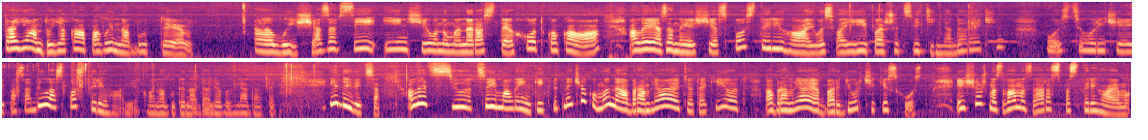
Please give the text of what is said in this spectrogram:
троянду, яка повинна бути вища за всі інші. Он у мене росте ход какао, але я за нею ще спостерігаю. Ось її перше цвітіння, до речі. Ось цьогоріч я її посадила, спостерігаю, як вона буде надалі виглядати. І дивіться, але цю, цей маленький квітничок у мене обрамляють отакі от обрамляє бордюрчик із хост. І що ж ми з вами зараз спостерігаємо?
